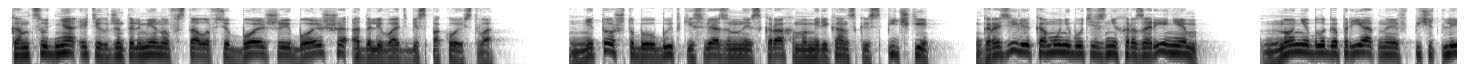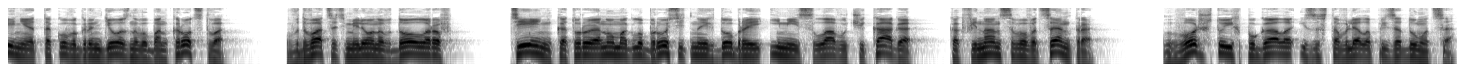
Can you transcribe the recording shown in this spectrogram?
К концу дня этих джентльменов стало все больше и больше одолевать беспокойство. Не то чтобы убытки, связанные с крахом американской спички, грозили кому-нибудь из них разорением, но неблагоприятное впечатление от такого грандиозного банкротства в 20 миллионов долларов, тень, которую оно могло бросить на их доброе имя и славу Чикаго, как финансового центра, вот что их пугало и заставляло призадуматься.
